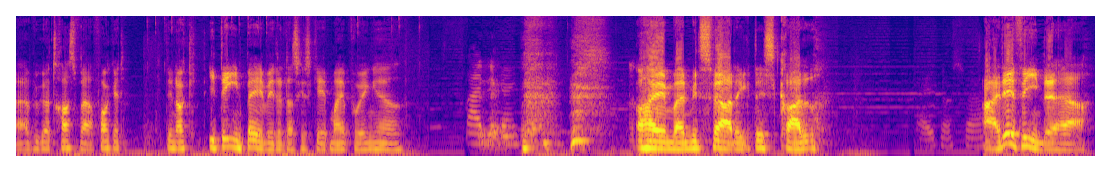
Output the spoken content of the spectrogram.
Ja, jeg bygger træsvær. Fuck it. Det er nok ideen bagved det, der skal skabe mig point her. Nej, det Den er er ikke Ej, man, mit svær, det, det er skrald. Der er ikke noget svært. Ej, det er fint, det her.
